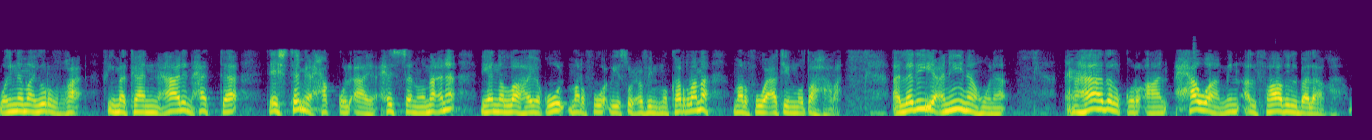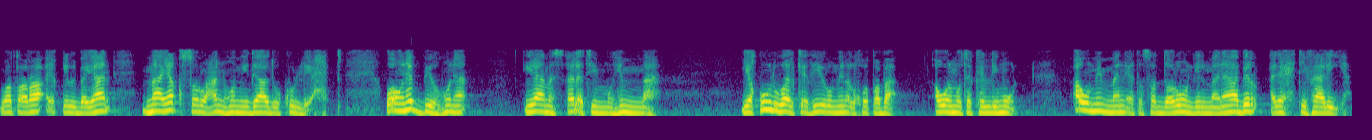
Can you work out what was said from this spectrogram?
وإنما يرفع في مكان عال حتى يجتمع حق الآية حسا ومعنى لأن الله يقول مرفوع في صحف مكرمة مرفوعة مطهرة. الذي يعنينا هنا هذا القرآن حوى من ألفاظ البلاغة وطرائق البيان ما يقصر عنه مداد كل أحد. وأنبه هنا إلى مسألة مهمة يقولها الكثير من الخطباء أو المتكلمون أو ممن يتصدرون للمنابر الاحتفالية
